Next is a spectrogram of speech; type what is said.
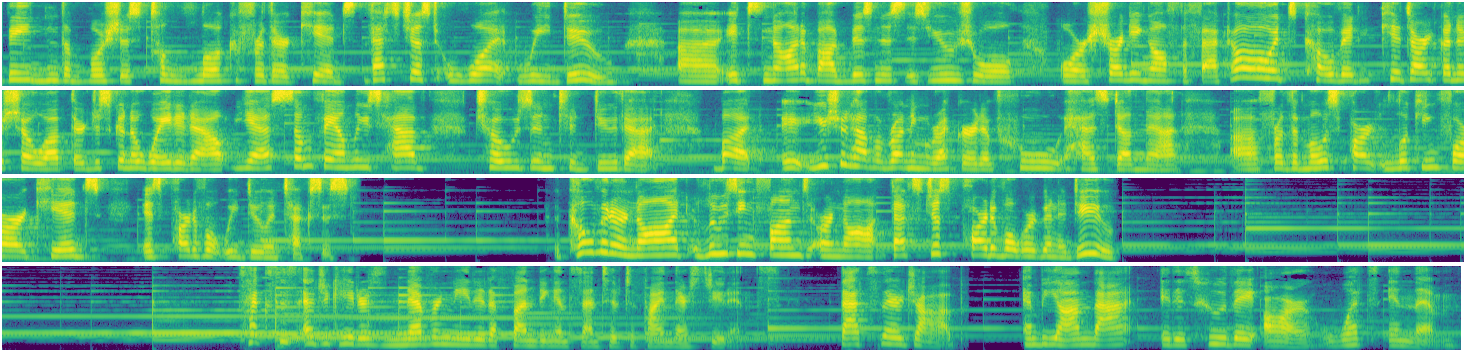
beaten the bushes to look for their kids. That's just what we do. Uh, it's not about business as usual or shrugging off the fact, oh, it's COVID, kids aren't going to show up, they're just going to wait it out. Yes, some families have chosen to do that, but it, you should have a running record of who has done that. Uh, for the most part, looking for our kids is part of what we do in Texas. COVID or not, losing funds or not, that's just part of what we're going to do. Texas educators never needed a funding incentive to find their students. That's their job. And beyond that, it is who they are, what's in them.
